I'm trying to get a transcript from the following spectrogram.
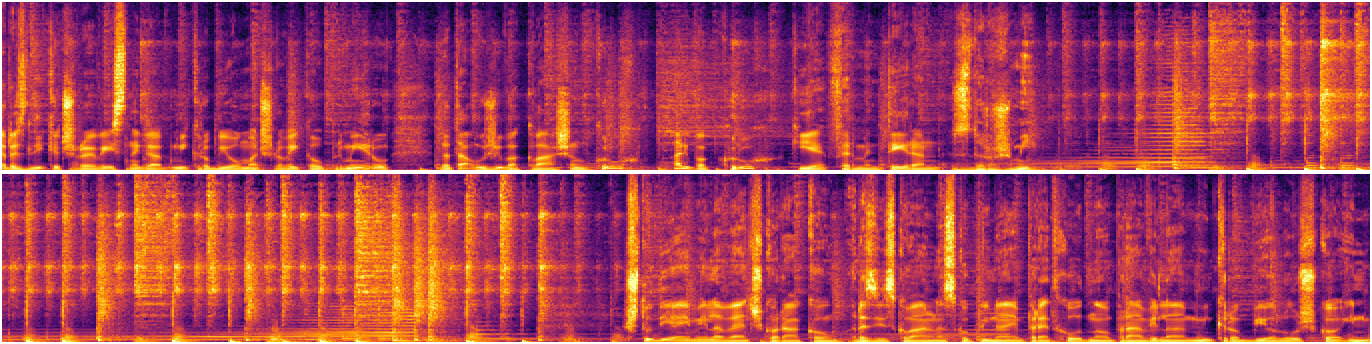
razlike črevesnega mikrobioma človeka v primeru, da ta uživa kvašen kruh ali pa kruh, ki je fermentiran z držmi. Študija je imela več korakov. Raziskovalna skupina je predhodno opravila mikrobiološko in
